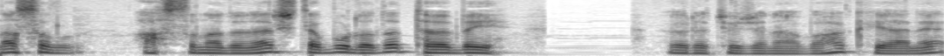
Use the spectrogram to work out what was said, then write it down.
nasıl aslına döner? İşte burada da tövbeyi öğretiyor Cenab-ı Hak. Yani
